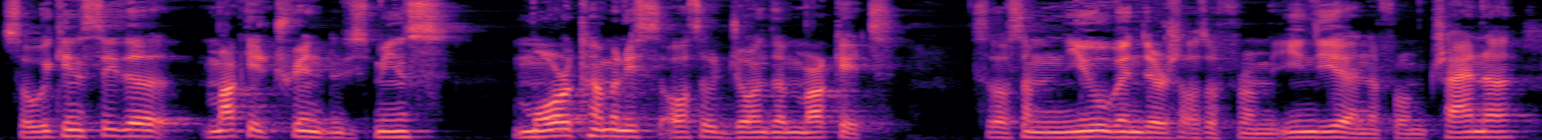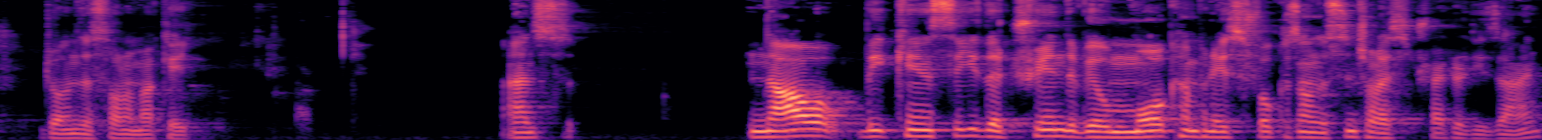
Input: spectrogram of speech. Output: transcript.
So we can see the market trend. This means more companies also join the market. So some new vendors also from India and from China join the solar market. And now we can see the trend will more companies focus on the centralized tracker design.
